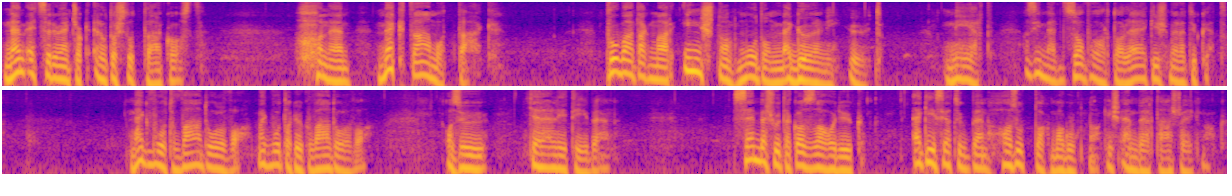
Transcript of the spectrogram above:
nem egyszerűen csak elutasították azt, hanem megtámadták. Próbálták már instant módon megölni őt. Miért? Azért, mert zavarta a lelkismeretüket. Meg volt vádolva, meg voltak ők vádolva az ő jelenlétében. Szembesültek azzal, hogy ők egész életükben hazudtak maguknak és embertársaiknak.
